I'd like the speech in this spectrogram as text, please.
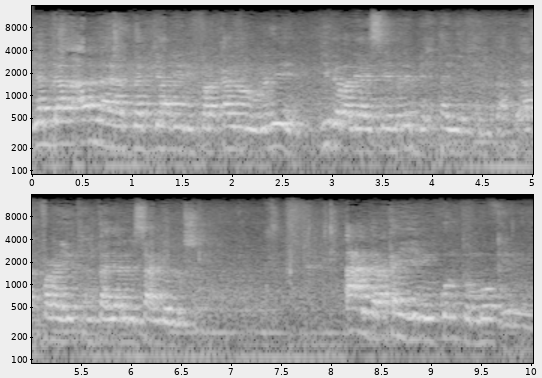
يلا أنا الدجال اللي فرقان الرجلين يقبل يا سيمين بيحتاج يتحلتا أفرا يتحلتا يعني مسانجل لسه أعذر كي إن كنتم موقنين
